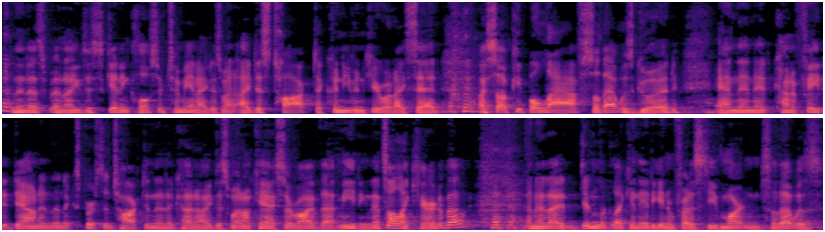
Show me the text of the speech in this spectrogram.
and then that's, and I just getting closer to me, and I just went, I just talked. I couldn't even hear what I said. I saw people laugh, so that was good. And then it kind of faded down, and the next person talked, and then it kind of, I just went, okay, I survived that meeting. That's all I cared about. And then I didn't look like an idiot in front of Steve Martin, so that was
